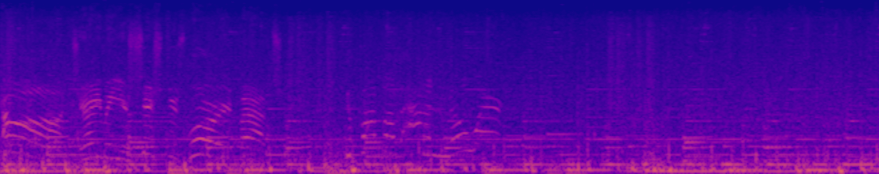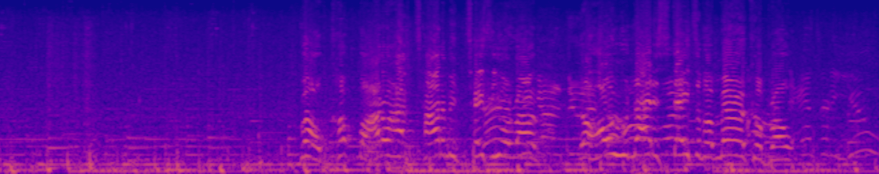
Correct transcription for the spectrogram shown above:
Come on, Jamie. Your sister's worried about you. You pop up out of nowhere? Bro, come on. I don't have time to be chasing you Damn, you around the whole United. States of America, bro. The answer to you?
